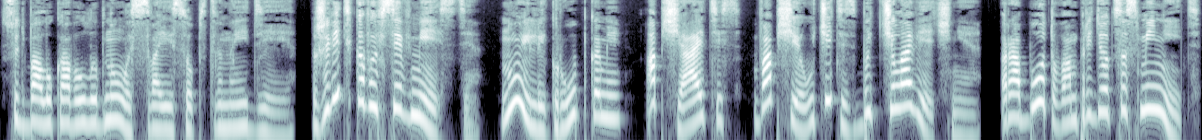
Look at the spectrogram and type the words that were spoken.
судьба лукаво улыбнулась своей собственной идее. Живите-ка вы все вместе, ну или группками, общайтесь, вообще учитесь быть человечнее. Работу вам придется сменить,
